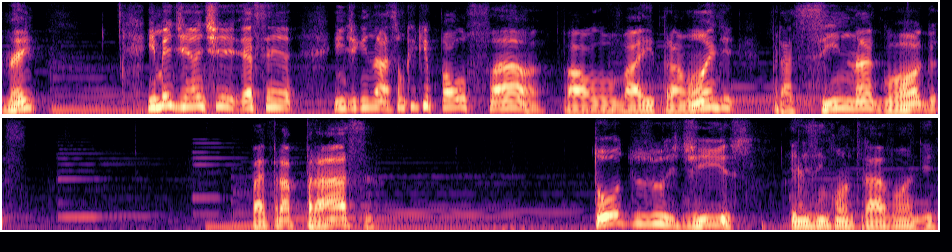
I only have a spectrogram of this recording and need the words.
Amém? E mediante essa indignação, o que que Paulo fala? Paulo vai para onde? Para sinagogas vai para a praça. Todos os dias eles encontravam ali.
